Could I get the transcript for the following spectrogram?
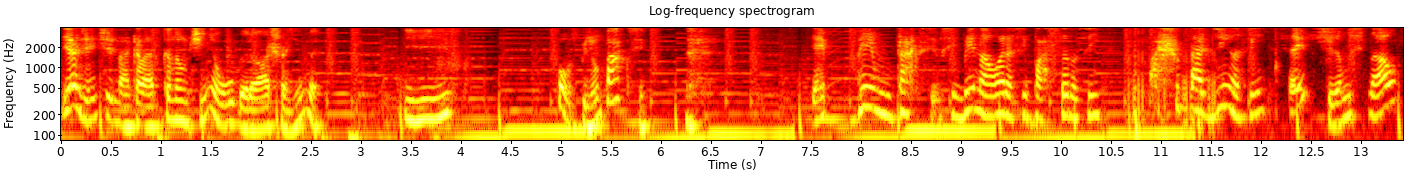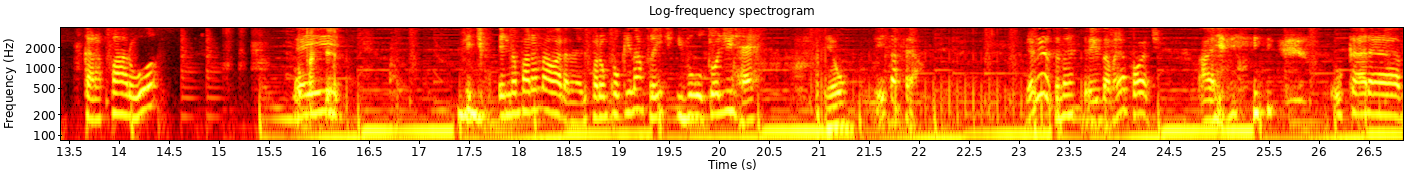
E a gente, naquela época, não tinha Uber, eu acho ainda. E fomos pedir um táxi. E aí veio um táxi, assim, bem na hora, assim, passando assim, achutadinho assim. Aí fizemos sinal, o cara parou. E aí. e, tipo, ele não parou na hora, né? Ele parou um pouquinho na frente e voltou de ré. Eu, eita ferro. Beleza, né? Três da manhã pode. Aí o cara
